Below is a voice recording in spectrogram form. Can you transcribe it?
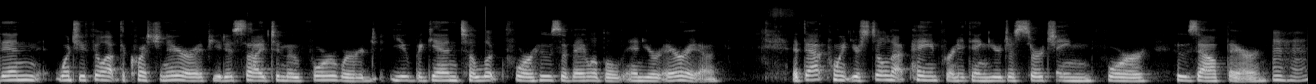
then once you fill out the questionnaire, if you decide to move forward, you begin to look for who's available in your area. At that point, you're still not paying for anything, you're just searching for who's out there. Mm-hmm.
